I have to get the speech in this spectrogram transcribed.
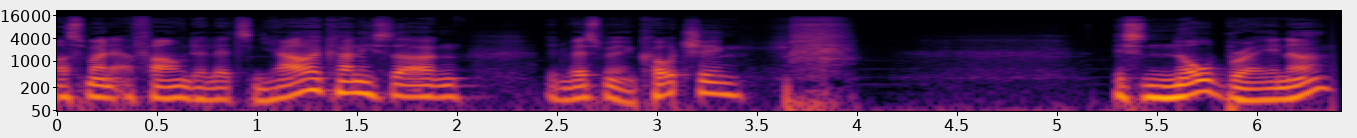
Aus meiner Erfahrung der letzten Jahre kann ich sagen, Investment in Coaching ist ein No-Brainer,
